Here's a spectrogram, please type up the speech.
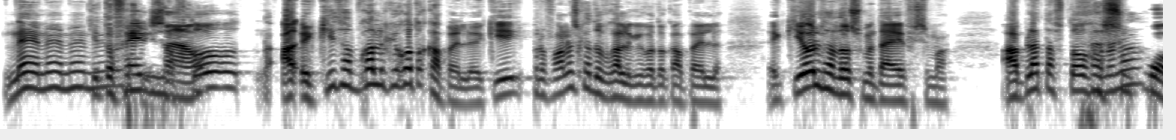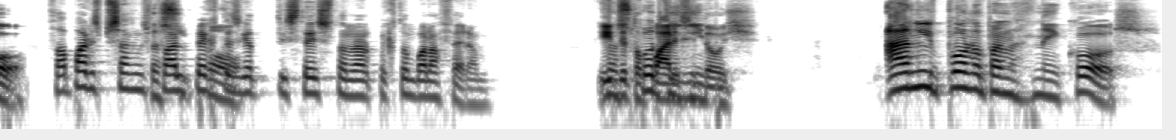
Ναι, ναι, ναι. Και ναι, το ναι. φέρει Σε now. αυτό- Α, εκεί θα βγάλω και εγώ το καπέλο. Εκεί προφανώς και θα το βγάλω και εγώ το καπέλο. Εκεί όλοι θα δώσουμε τα εύσημα. Απλά θα ταυτόχρονα σου πω. θα πάρεις ψάχνεις Θα πάλι σου παίχτες πω. για τις θέσεις των παιχτών που αναφέραμε. Είτε σου το πω τι πάρεις είτε γίνεται. όχι. Αν λοιπόν ο Παναθηναϊκός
